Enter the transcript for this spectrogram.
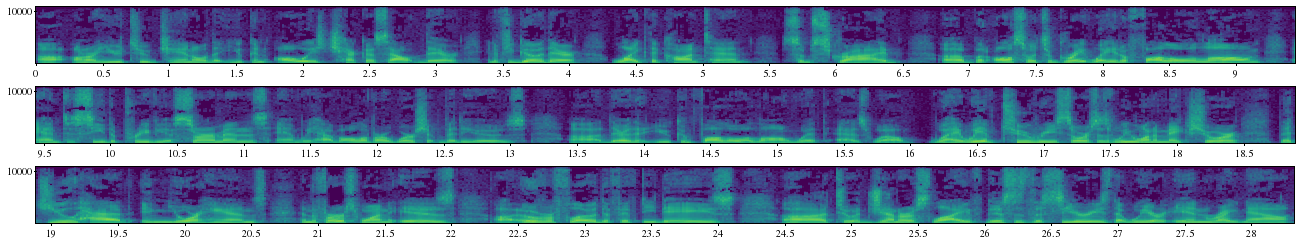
uh, on our YouTube channel, that you can always check us out there. And if you go there, like the content, subscribe, uh, but also it's a great way to follow along and to see the previous sermons, and we have all of our worship videos uh, there that you can follow along with as well. Well, hey, we have two resources we want to make sure that you have in your hands, and the first one is uh, Overflow, the 50 days uh, to a generous life. This is the series that we are in right now,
